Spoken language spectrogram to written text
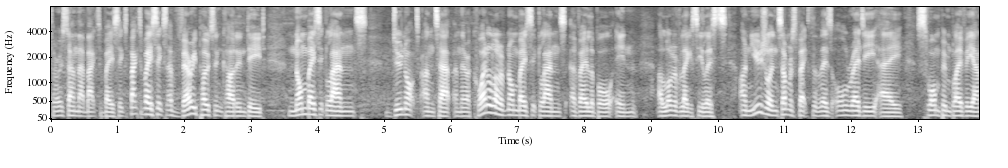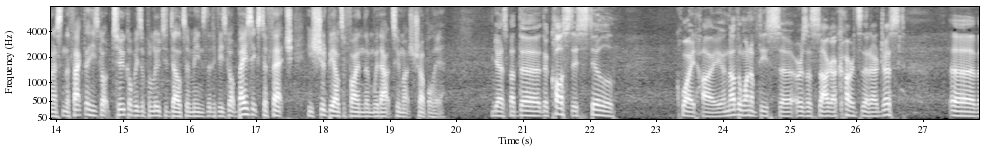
Throws down that back to basics. Back to basics, a very potent card indeed. Non basic lands do not untap, and there are quite a lot of non basic lands available in a lot of legacy lists. Unusual in some respects that there's already a swamp in play for Yanis, and the fact that he's got two copies of Polluted Delta means that if he's got basics to fetch, he should be able to find them without too much trouble here. Yes, but the the cost is still quite high. Another one of these uh, Urza's Saga cards that are just uh,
